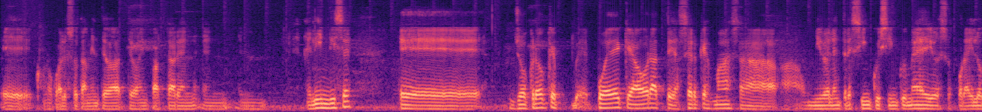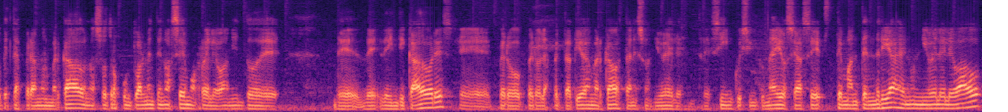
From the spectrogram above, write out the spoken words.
eh, con lo cual eso también te va, te va a impactar en, el índice. yo creo que puede que ahora te acerques más a, a, un nivel entre 5 y 5 y medio, eso es por ahí lo que está esperando el mercado. Nosotros puntualmente no hacemos relevamiento de, de, indicadores, eh, pero, pero la expectativa de mercado está en esos niveles, entre 5 y 5,5, o sea, se, te mantendrías en un nivel elevado,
